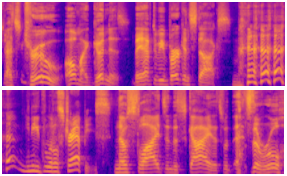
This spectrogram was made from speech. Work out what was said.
That's true. Oh my goodness. They have to be Birkenstocks. You need little strappies. No slides in the sky. That's what that's the rule.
